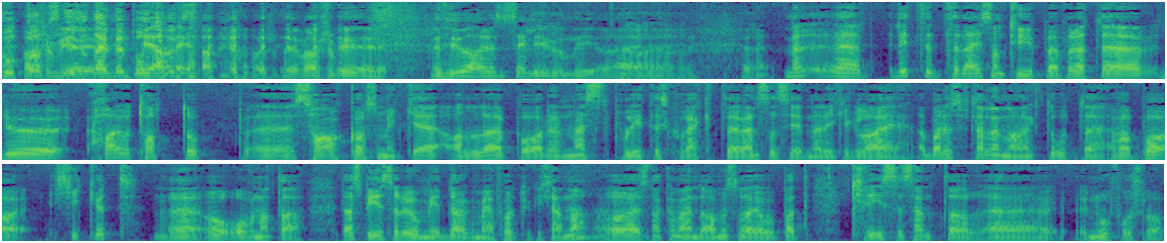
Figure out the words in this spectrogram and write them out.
Botox. Som tar med botox. Ja, ja, det var så mye å gjøre. Men hun har selvironi og er ja, Men uh, litt til deg som type. For at du har jo tatt opp eh, saker som ikke alle på den mest politisk korrekte venstresiden er like glad i. Jeg har bare lyst til å fortelle en anekdote. Jeg var på Kikkut mm. eh, og overnatta. Der spiser du jo middag med folk du ikke kjenner. Og jeg snakka med en dame som jobber på et krisesenter eh, nord for Oslo.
